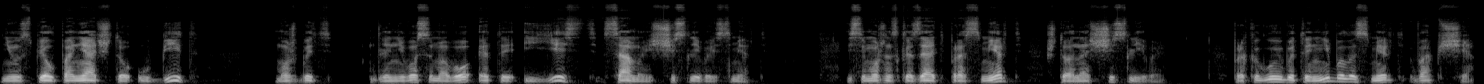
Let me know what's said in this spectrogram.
не успел понять, что убит, может быть, для него самого это и есть самая счастливая смерть. Если можно сказать про смерть, что она счастливая. Про какую бы то ни было смерть вообще.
